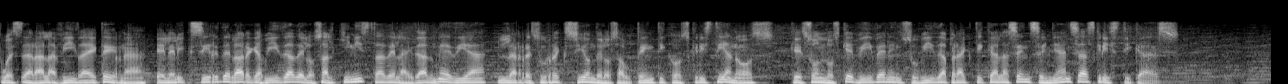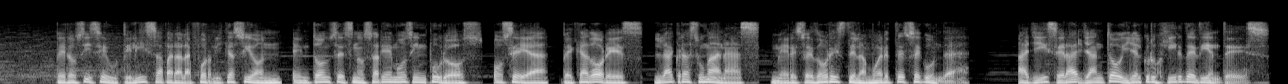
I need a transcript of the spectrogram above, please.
pues dará la vida eterna, el elixir de larga vida de los alquimistas de la Edad Media, la resurrección de los auténticos cristianos, que son los que viven en su vida práctica las enseñanzas crísticas. Pero si se utiliza para la fornicación, entonces nos haremos impuros, o sea, pecadores, lacras humanas, merecedores de la muerte segunda. Allí será el llanto y el crujir de dientes.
